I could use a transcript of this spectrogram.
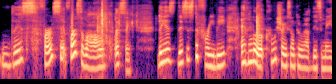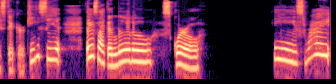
this first set first of all let's see. This this is the freebie. And look let me show you something about this may sticker. Can you see it? There's like a little squirrel. He's right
